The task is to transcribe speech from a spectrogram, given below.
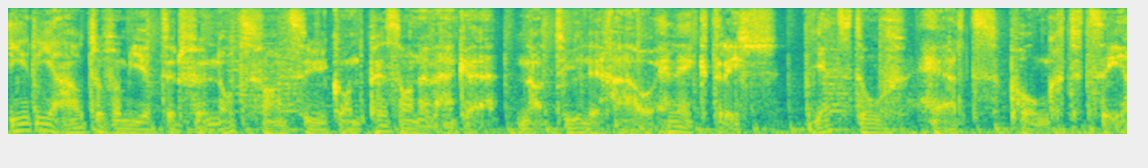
Ihre Autovermieter für Nutzfahrzeuge und Personenwagen. Natürlich auch elektrisch. Jetzt auf herz.ch.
